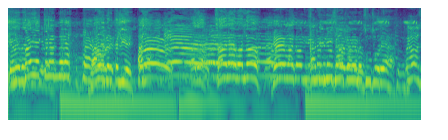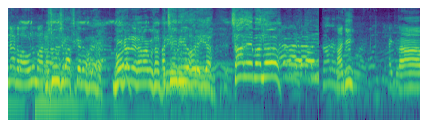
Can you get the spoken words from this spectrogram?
ਕਿਵੇਂ ਬਾਈ ਇੱਕ ਨੰਬਰ ਆਇਆ ਫਿਰ ਚੱਲੀਏ ਆ ਜਾ ਆ ਜਾ ਸਾਰੇ ਬੋਲੋ ਜੈ ਮਾਤਾ ਦੀ ਸਾਡੀ ਨੀਸ਼ਾ ਕਿਵੇਂ ਮਹਿਸੂਸ ਹੋ ਰਿਹਾ? ਓਏ ਹੌਸਲਾ ਦਬਾਓ ਉਹਨੂੰ ਮਾਰ ਮਹਿਸੂਸ ਦੱਸ ਕਿਵੇਂ ਹੋ ਰਿਹਾ? ਨੀਸ਼ਾ ਤੇ ਸਾਰਾ ਕੁਝ ਅੱਛੀ ਵੀ ਹੋ ਰਹੀ ਆ ਸਾਰੇ ਬੋਲੋ ਹਾਂਜੀ ਤਾਂ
